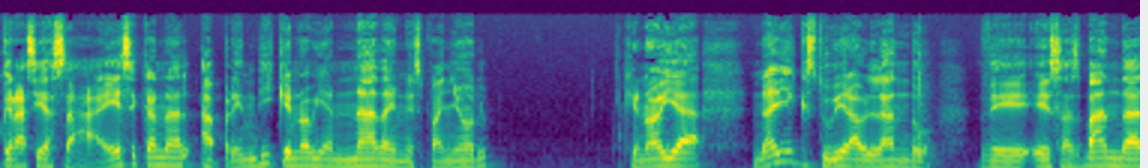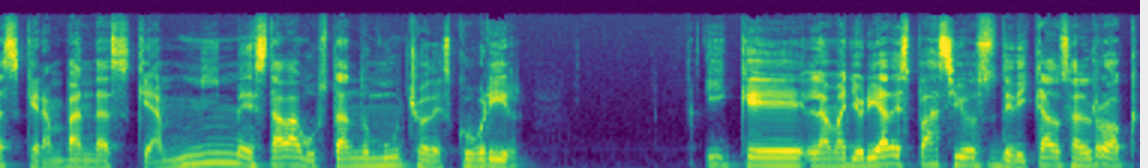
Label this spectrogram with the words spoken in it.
gracias a ese canal aprendí que no había nada en español que no había nadie que estuviera hablando de esas bandas, que eran bandas que a mí me estaba gustando mucho descubrir. y que la mayoría de espacios dedicados al rock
